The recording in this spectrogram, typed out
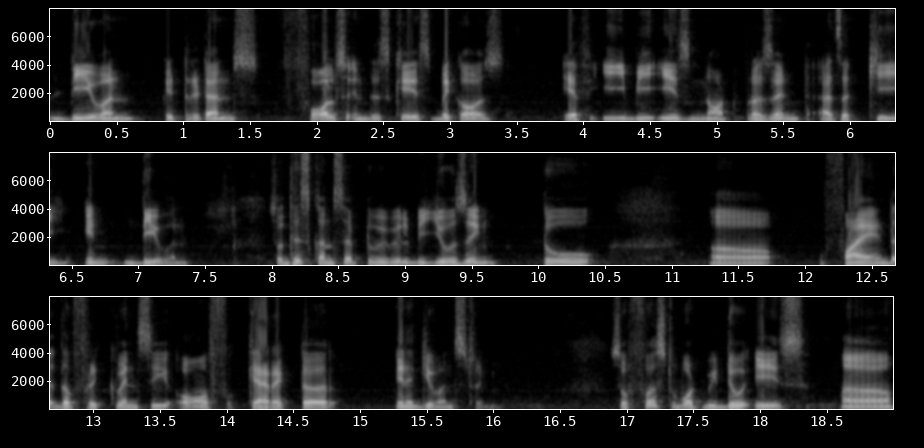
d1 it returns false in this case because feb is not present as a key in d1 so this concept we will be using to uh, find the frequency of character in a given string so first what we do is uh,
